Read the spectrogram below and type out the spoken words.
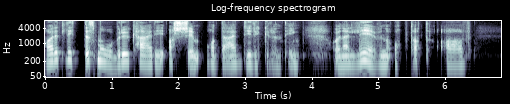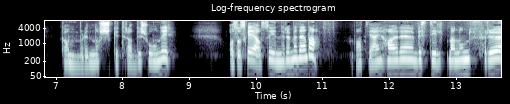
har et lite småbruk her i Askim, og der dyrker hun ting, og hun er levende opptatt av gamle norske tradisjoner. Og så skal jeg også innrømme det, da, at jeg har eh, bestilt meg noen frø,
